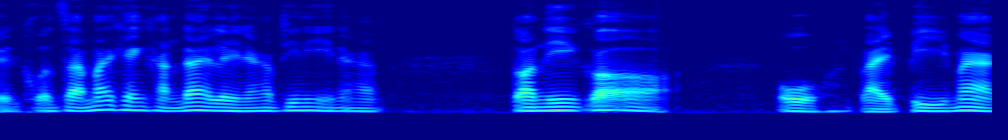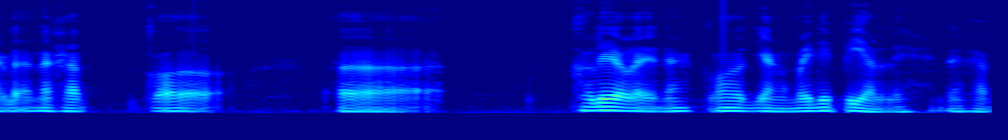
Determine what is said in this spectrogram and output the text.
11 คนสามารถแข่งขันได้เลยนะครับที่นี่นะครับ ตอนนี้ก็โอ้หลายปีมากแล้วนะครับ ก็เออเขาเรียกอะไรนะ ก็ยังไม่ได้เปลี่ยนเลยนะครับ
